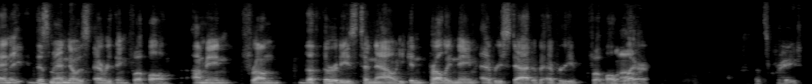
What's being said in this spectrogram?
And it, this man knows everything football. I mean, from the 30s to now, he can probably name every stat of every football Wow. player. That's great.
